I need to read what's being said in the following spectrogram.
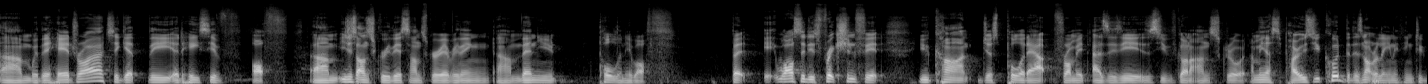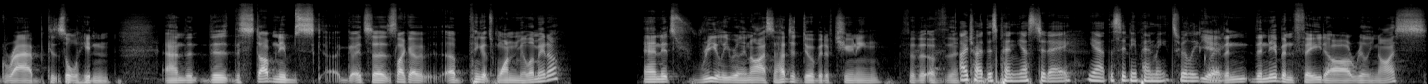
um, with a hairdryer to get the adhesive off. Um, you just unscrew this, unscrew everything, um, then you pull the nib off. But it, whilst it is friction fit, you can't just pull it out from it as it is. You've got to unscrew it. I mean, I suppose you could, but there's not really anything to grab because it's all hidden. And the, the, the stub nibs, uh, it's, a, it's like a, I think it's one millimeter and it's really really nice. I had to do a bit of tuning for the of the I tried this pen yesterday. Yeah, the Sydney pen meet's really yeah great. the the nib and feed are really nice.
